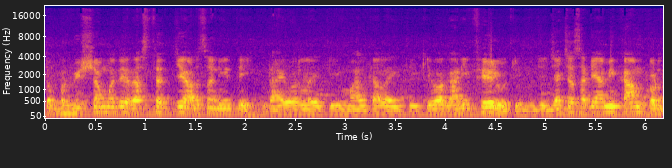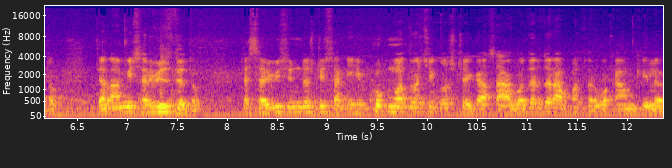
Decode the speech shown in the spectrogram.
तर भविष्यामध्ये रस्त्यात जी अडचण येते ड्रायव्हरला येते मालकाला येते किंवा गाडी फेल होती म्हणजे ज्याच्यासाठी आम्ही काम करतो त्याला आम्ही सर्व्हिस देतो. त्या सर्व्हिस इंडस्ट्रीसाठी ही खूप महत्त्वाची गोष्ट आहे का? असं अगोदर जर आपण सर्व काम केलं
